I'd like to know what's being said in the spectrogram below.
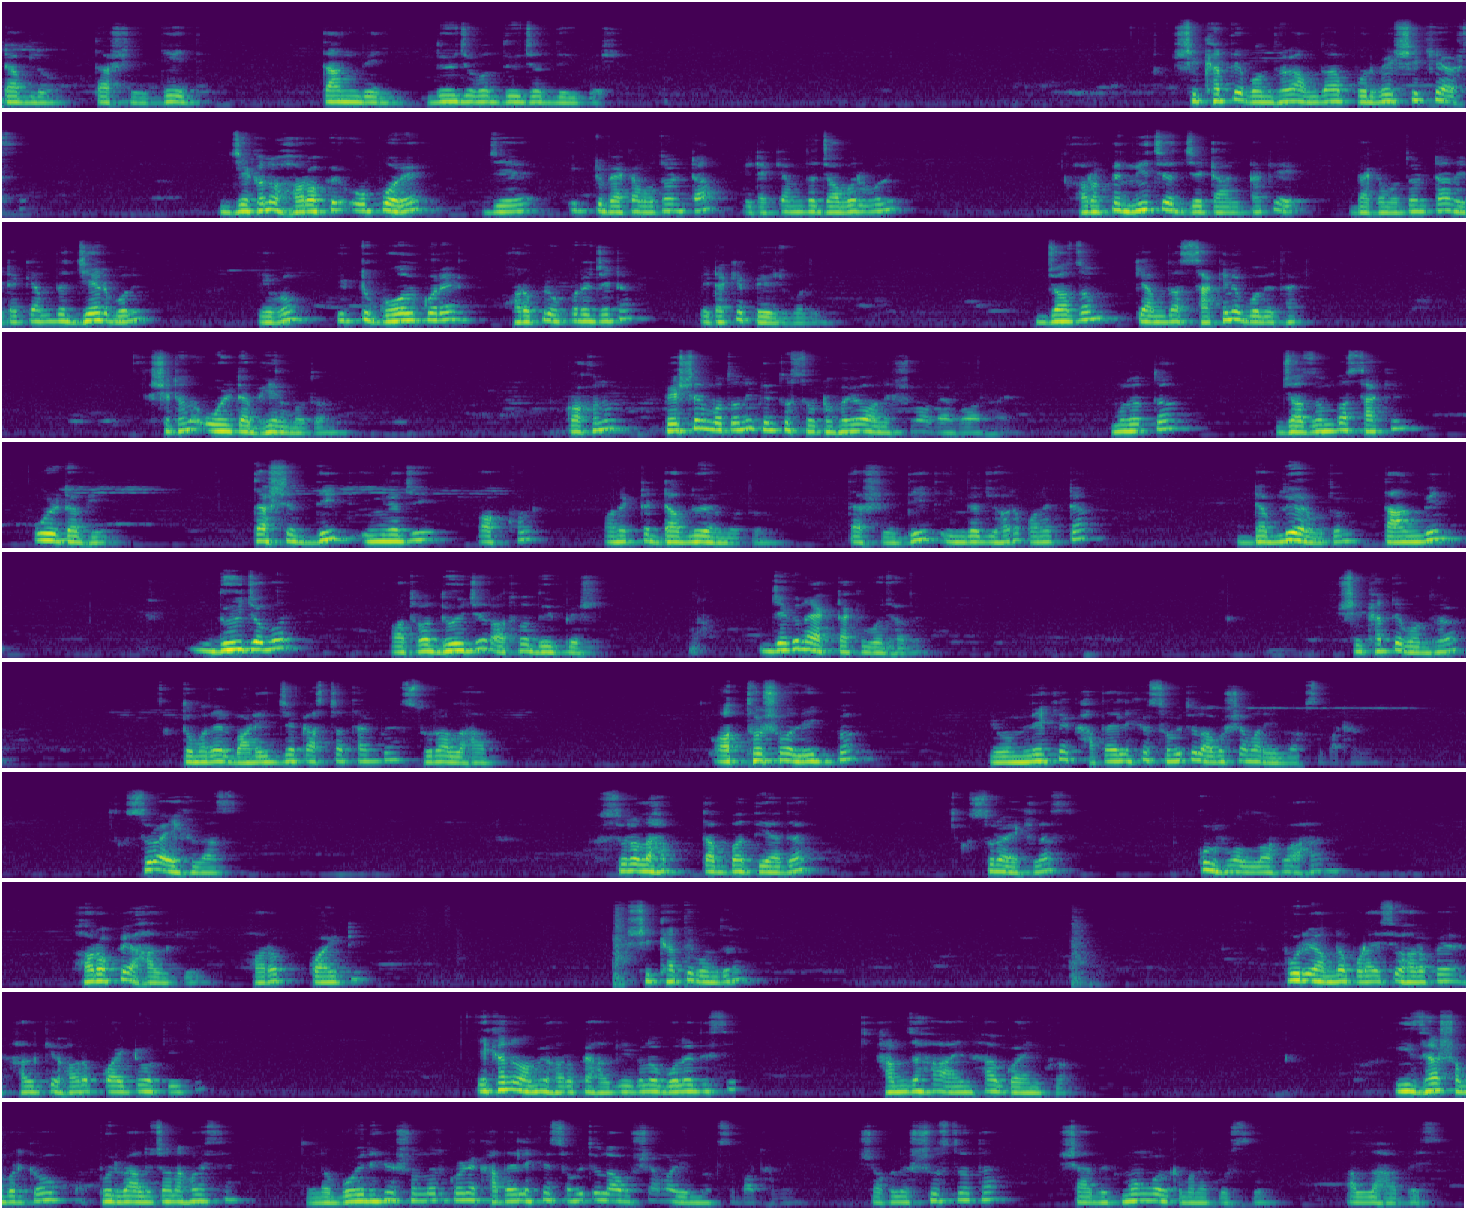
ডাব্লু তাসি দিদ তানবিন, দুই জবর, দুই জর, দুই পেশ। শিক্ষার্থী, বন্ধুরা, আমরা পূর্বে শিখে আসছি। যে কোনো হরফের উপরে যে একটু ব্যাকা মতন টান এটাকে আমরা জবর বলি। হরফের নিচের যে টানটাকে ব্যাকা মতন টান, এটাকে আমরা জের বলি এবং একটু গোল করে হরফের উপরে যেটা, এটাকে পেশ বলি। জজমকে আমরা সাকিনে বলে থাকি। সেটা হলো উল্টা ভিড় মতন। কখনো পেশের মতনই কিন্তু ছোট হয়েও অনেক সময় ব্যবহার হয়। মূলত জজম বা সাকিন উল্টা ভি তার সে দিদ ইংরেজি অক্ষর অনেকটা ডাব্লিউ এর মতন। তার সে দিদ ইংরেজি হরফ অনেকটা ডাব্লিউ এর মতন। তানবিন দুই জবর অথবা দুই জের অথবা দুই পেশ। যে কোনো একটাকে বোঝাবে। শিক্ষার্থী বন্ধুরা, তোমাদের বাড়ির যে কাজটা থাকবে, সুরা লাহাব। অর্থ সহ লিখবা এবং লিখে খাতায় লিখে ছবি তুলে অবশ্যই আমার ইনবক্সে পাঠাবে। সুরা ইখলাস। সুরা লাহাব তাব্বা তিয়াদা সুরা ইখলাস কুল আল্লাহ আহাদ হরফে হালকি হরফ কয়টি শিক্ষার্থী বন্ধুরা পূর্বে আমরা পড়াইছি হরফে হালকির হরফ কয়টি ও কি কি এখানেও আমি হরফে হালকিগুলো বলে দিছি হামজাহা আইনহা গয়েন খ ইজহার সম্পর্কেও পূর্বে আলোচনা হয়েছে তোমরা বই দেখে সুন্দর করে খাতায় লিখে ছবি তুলে অবশ্যই আমার ইনবক্সে পাঠাবে। সকলের সুস্থতা, সার্বিক মঙ্গল কামনা করছি। আল্লাহ হাফেজ।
